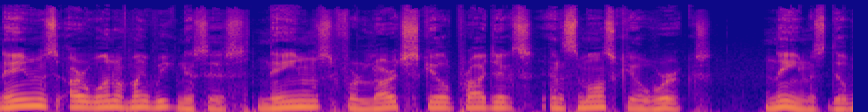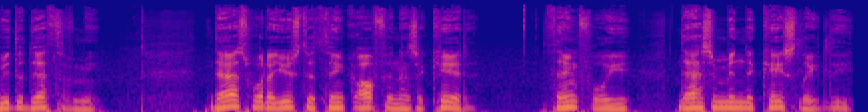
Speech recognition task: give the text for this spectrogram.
Names are one of my weaknesses. Names for large scale projects and small scale works. Names, they'll be the death of me. That's what I used to think often as a kid. Thankfully, that hasn't been the case lately,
